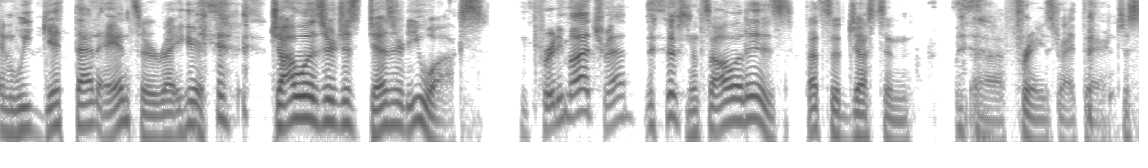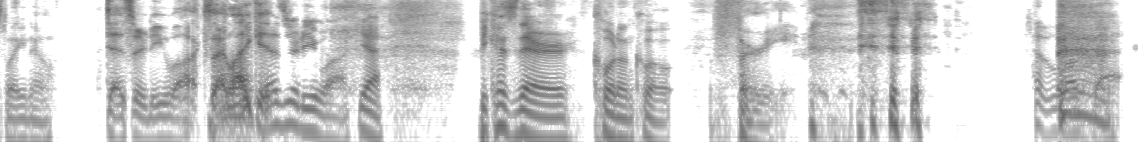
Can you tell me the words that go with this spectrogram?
and we get that answer right here. Jawas are just desert Ewoks. Pretty much, man. That's all it is. That's a Justin uh, phrase right there. Just to let you know, Desert Ewoks. I like it. desert Ewok. Yeah, because they're quote unquote furry. I love that.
